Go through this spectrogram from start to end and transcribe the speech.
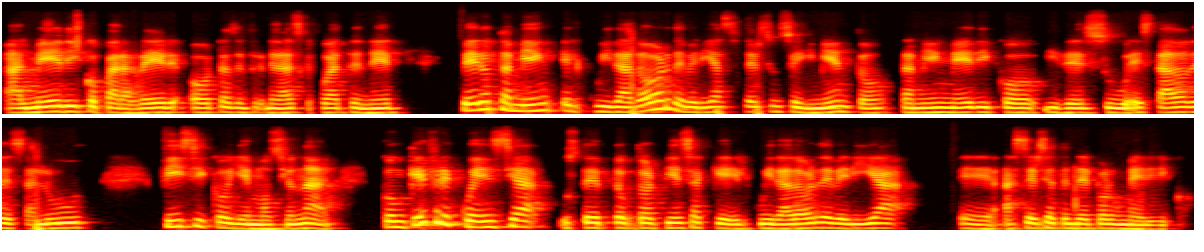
al médico para ver otras enfermedades que pueda tener, pero también el cuidador debería hacerse un seguimiento también médico y de su estado de salud físico y emocional. ¿Con qué frecuencia usted, doctor, piensa que el cuidador debería eh, hacerse atender por un médico?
